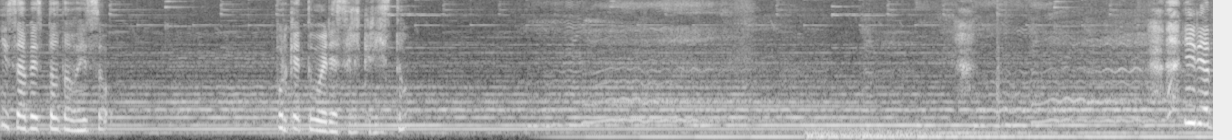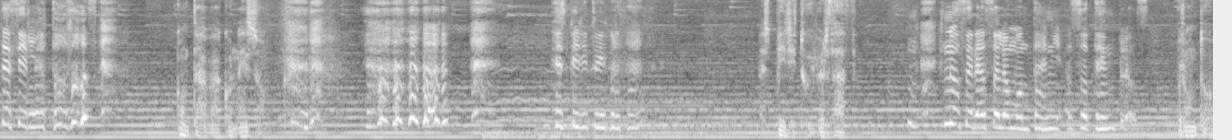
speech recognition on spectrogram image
¿Y sabes todo eso? Porque tú eres el Cristo. Iré a decirle a todos. Contaba con eso. Espíritu y verdad. Espíritu y verdad. No será solo montañas o templos. Pronto.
